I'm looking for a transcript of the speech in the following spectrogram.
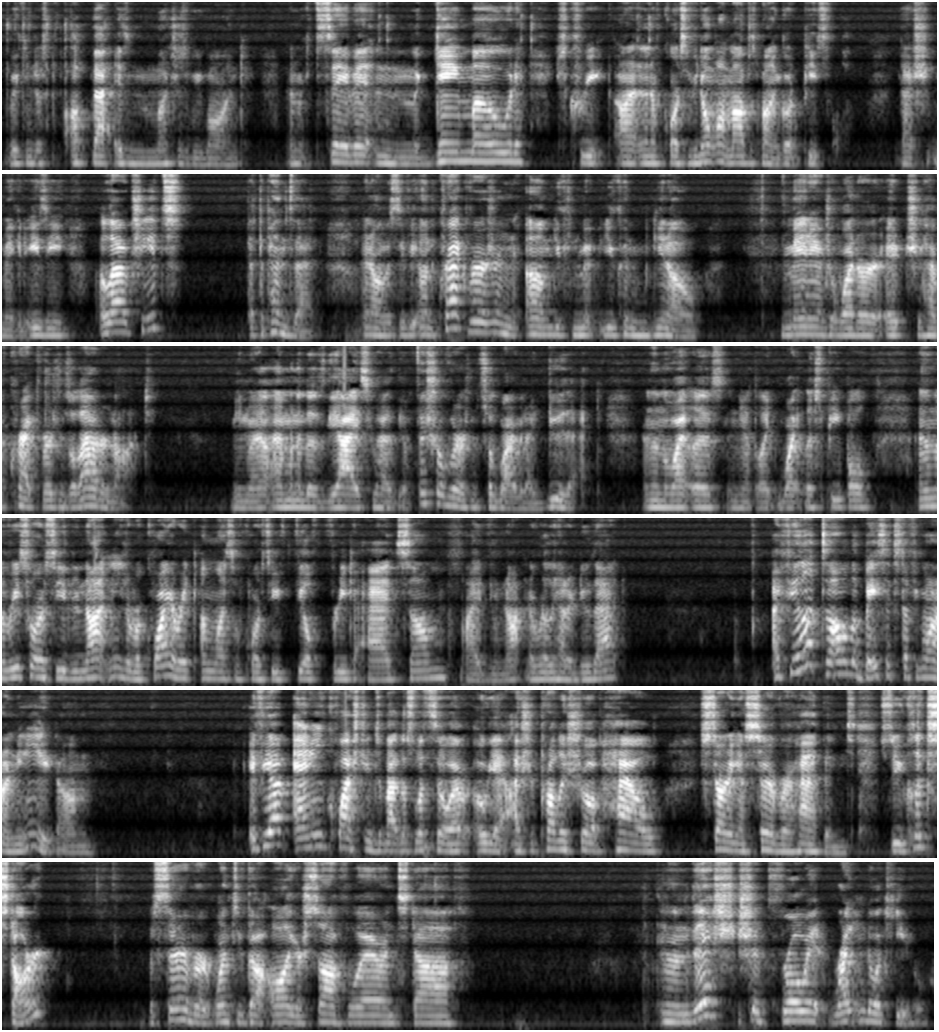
we can just up that as much as we want. And we can save it in the game mode. Just create, uh, and then of course, if you don't want mob to spawn, go to peaceful. That should make it easy. Allow cheats? That depends that. And obviously, if you own the crack version, um, you can you can you know manage whether it should have cracked versions allowed or not. Meanwhile, I'm one of those guys who has the official version, so why would I do that? And then the whitelist, and you have to like whitelist people. And then the resource, you do not need to require it unless, of course, you feel free to add some. I do not know really how to do that. I feel that's all the basic stuff you want to need. Um, if you have any questions about this whatsoever, oh yeah, I should probably show up how starting a server happens. So you click start the server once you've got all your software and stuff. And this should throw it right into a queue.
